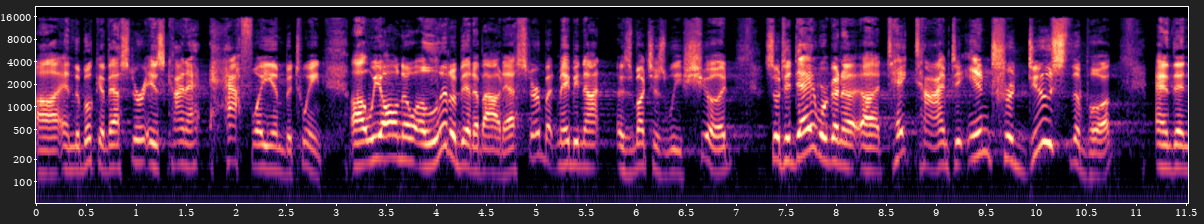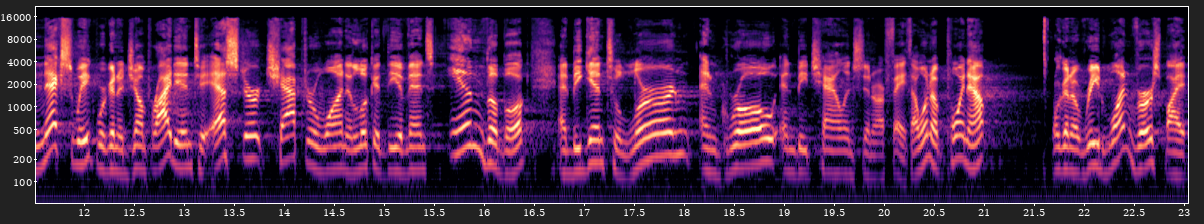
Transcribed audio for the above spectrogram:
Uh, and the book of Esther is kind of halfway in between. Uh, we all know a little bit about Esther, but maybe not as much as we should. So today we're going to uh, take time to introduce the book. And then next week we're going to jump right into Esther chapter 1 and look at the events in the book and begin to learn and grow and be challenged in our faith. I want to point out we're going to read one verse by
